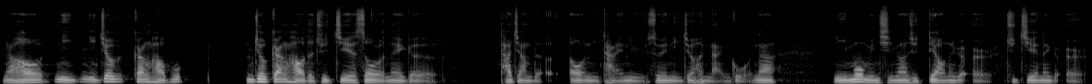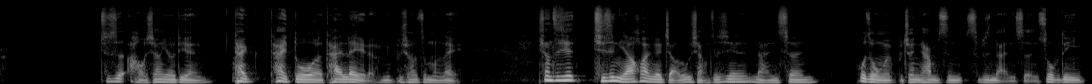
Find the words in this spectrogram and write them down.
然后你你就刚好不，你就刚好的去接受了那个他讲的哦，你台女，所以你就很难过。那你莫名其妙去钓那个饵，去接那个饵，就是好像有点太太多了，太累了，你不需要这么累。像这些，其实你要换个角度想，这些男生或者我们不确定他们是是不是男生，说不定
